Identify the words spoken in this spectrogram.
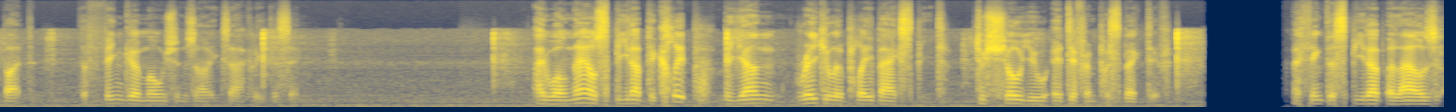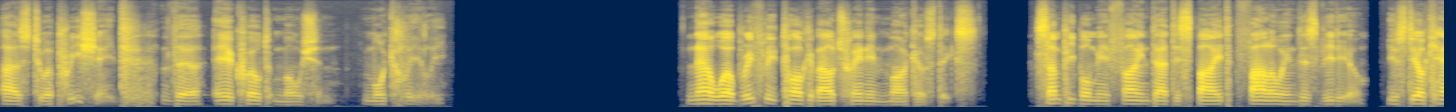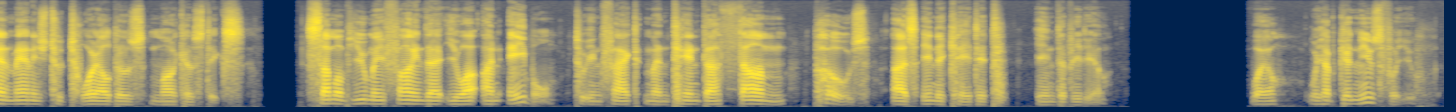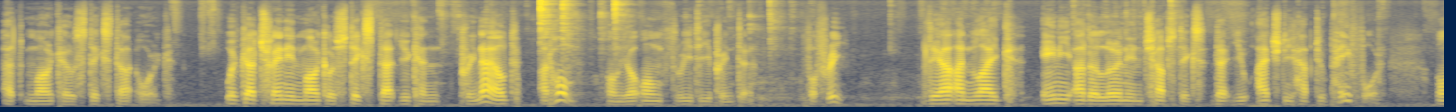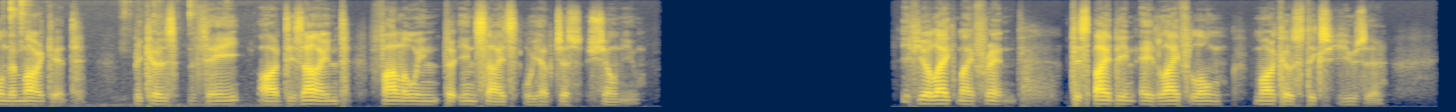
but the finger motions are exactly the same. I will now speed up the clip beyond regular playback speed to show you a different perspective. I think the speed up allows us to appreciate the air quote motion more clearly. Now we'll briefly talk about training Marco sticks. Some people may find that despite following this video, you still can't manage to twirl those Marco sticks. Some of you may find that you are unable to in fact maintain the thumb pose as indicated in the video? Well, we have good news for you at marcosticks.org. We've got training Marco sticks that you can print out at home on your own 3D printer for free. They are unlike any other learning chopsticks that you actually have to pay for on the market because they are designed following the insights we have just shown you. If you're like my friend, despite being a lifelong Marco Sticks user,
